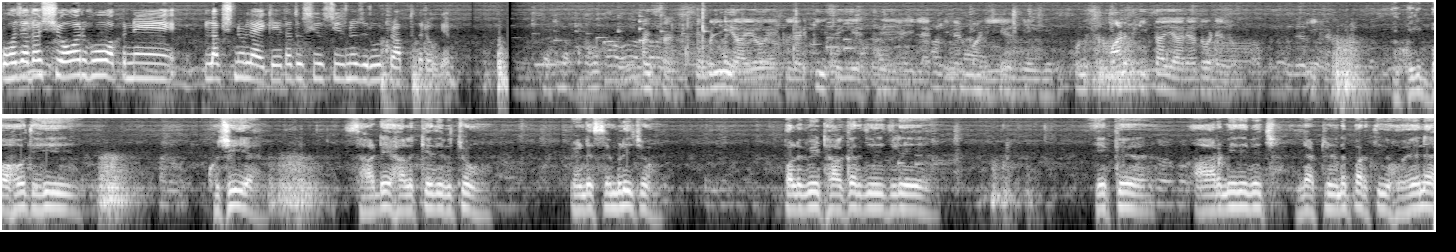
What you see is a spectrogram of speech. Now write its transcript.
ਬਹੁਤ ਜ਼ਿਆਦਾ ਸ਼ੋਰ ਹੋ ਆਪਣੇ ਲਕਸ਼ ਨੂੰ ਲੈ ਕੇ ਤਾਂ ਤੁਸੀਂ ਉਸ ਚੀਜ਼ ਨੂੰ ਜ਼ਰੂਰ ਪ੍ਰਾਪਤ ਕਰੋਗੇ। ਅੱਛਾ ਸਿੰਬਲੀ ਆਇਓ ਇੱਕ ਲੜਕੀ ਸੀ ਇੱਥੇ ਜਿਹੜੀ ਲੈਫਟੀਨੈਂਟ ਬਣੀ ਹੈ। ਉਹਨੂੰ ਸਨਮਾਨਿਤ ਕੀਤਾ ਜਾ ਰਿਹਾ ਤੁਹਾਡੇ ਨਾਲ। ਦੇਖੋ ਜੀ, ਬਹੁਤ ਹੀ ਖੁਸ਼ੀ ਹੈ। ਸਾਡੇ ਹਲਕੇ ਦੇ ਵਿੱਚੋਂ, ਪਿੰਡ ਸਿੰਬਲੀ ਚੋਂ ਪਲਵੀ ਠਾਕਰ ਜੀ ਜਿਹੜੇ ਇੱਕ ਆਰਮੀ ਦੇ ਵਿੱਚ ਲੈਫਟੀਨੈਂਟ ਭਰਤੀ ਹੋਏ ਨੇ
